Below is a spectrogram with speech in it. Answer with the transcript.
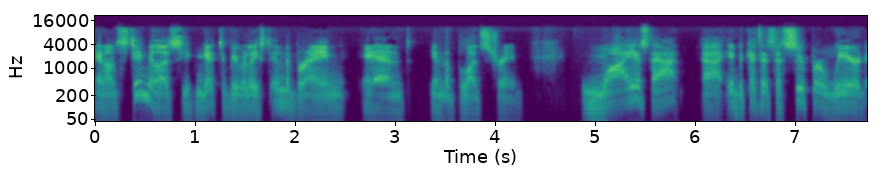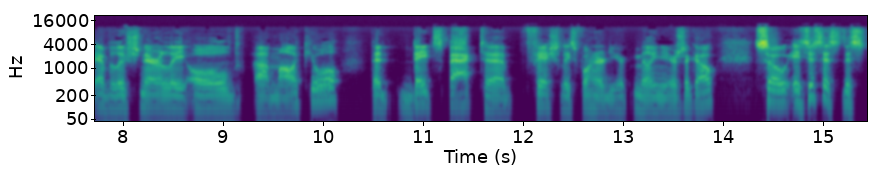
and on stimulus you can get to be released in the brain and in the bloodstream. Why is that? Uh, it, because it's a super weird, evolutionarily old uh, molecule that dates back to fish at least 400 year, million years ago. So it's just this, this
